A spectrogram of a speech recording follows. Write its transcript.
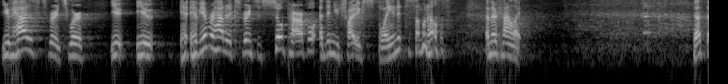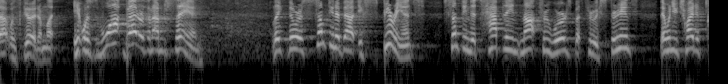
you've had this experience where you, you have you ever had an experience that's so powerful and then you try to explain it to someone else? And they're kind of like, bet that was good. I'm like, it was a lot better than I'm saying. Like there was something about experience, something that's happening not through words but through experience that when you try to t-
